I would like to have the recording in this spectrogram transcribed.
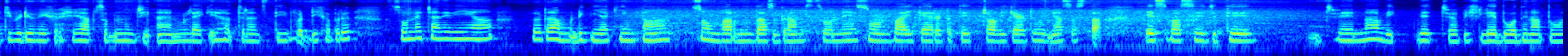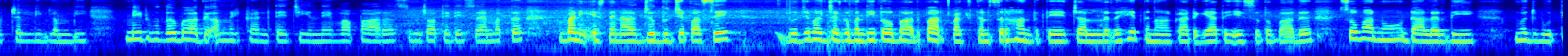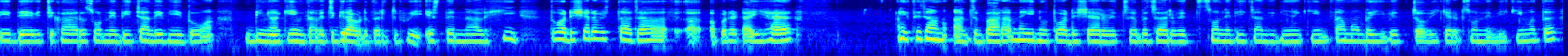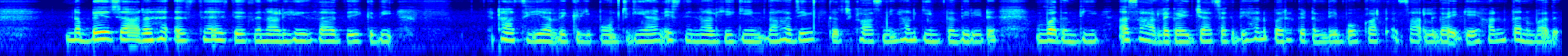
ਅੱਜ ਵੀਡੀਓ ਵੇਖ ਰਹੇ ਆਪ ਸਭ ਨੂੰ ਜੀ, ਆਇਆਂ ਨੂੰ ਲੈ ਕੇ ਹਾਜ਼ਰ ਹਾਂ ਦੀ ਵੱਡੀ ਖਬਰ। ਸੋਨੇ ਚਾਂਦੀ ਦੀਆਂ ਰਮ ਡਿੱਗੀਆਂ ਕੀਮਤਾਂ, ਸੋਮਵਾਰ ਨੂੰ 10 ਗ੍ਰਾਮ ਸੋਨੇ, ਸੋਨ 22 ਕੈਰਟ ਤੇ 24 ਕੈਰਟ ਹੋਈਆਂ ਸਸਤਾ। ਇਸ ਪਾਸੇ ਜਿੱਥੇ ਜਵੇਨਾ ਵਿੱਚ ਪਿਛਲੇ 2 ਦਿਨਾਂ ਤੋਂ ਚੱਲੀ ਲੰਬੀ ਮੀਟਿੰਗ ਤੋਂ ਬਾਅਦ ਅਮਰੀਕਾ ਤੇ ਚੀਨ ਦੇ ਵਪਾਰ ਸਮਝੌਤੇ ਦੇ ਸਹਿਮਤ ਬਣੀ। ਇਸ ਦੇ ਨਾਲ ਜੋ ਦੂਜੇ ਪਾਸੇ ਦੂਜੇ ਪਾਸੇ ਜਗਬੰਦੀ ਤੋਂ ਬਾਅਦ ਭਾਰਤ ਪਾਕਿਸਤਾਨ ਸਰਹੰਦ ਤੇ ਚੱਲ ਰਹੇ ਤਣਾਅ ਘਟ ਗਿਆ ਤੇ ਇਸ ਤੋਂ ਬਾਅਦ ਸੋਮਵਾਰ ਨੂੰ ਡਾਲਰ ਦੀ ਮਜ਼ਬੂਤੀ ਦੇ ਵਿਚਕਾਰ ਸੋਨੇ ਦੀ ਚਾਂਦੀ ਦੀ ਦੋਵਾਂ ਦੀਆਂ ਕੀਮਤਾਂ ਵਿੱਚ ਗਿਰਾਵਟ ਦਰਜ ਹੋਈ। ਇਸ ਦੇ ਨਾਲ ਹੀ ਤੁਹਾਡੇ ਸ਼ਹਿਰ ਵਿੱਚ ਤਾਜ਼ਾ ਅਪਡੇਟ ਆਈ ਹੈ। ਇੱਥੇ ਜਾਣੋ ਅੱਜ 12 ਮਈ ਨੂੰ ਤੁਹਾਡੇ ਸ਼ਹਿਰ ਵਿੱਚ, ਬਾਜ਼ਾਰ ਵਿੱਚ ਸੋਨੇ ਦੀ ਚਾਂਦੀ ਦੀਆਂ ਕੀਮਤਾਂ, ਮੁੰਬਈ ਵਿੱਚ 24 ਕੈਰਟ ਸੋਨੇ ਦੀ ਕੀਮਤ 90000 ਹੈ, ਇਸ ਦੇ- ਇਸ ਦੇ ਨਾਲ ਹੀ ਸਾਦ ਇੱਕ ਦੀ 88000 ਦੇ ਕਰੀਬ ਪਹੁੰਚ ਗਈਆਂ ਹਨ। ਇਸ ਦੇ ਨਾਲ ਹੀ ਕੀਮਤਾਂ ਹਜੇ ਵੀ ਕੁਝ ਖਾਸ ਨਹੀਂ ਹਨ। ਕੀਮਤਾਂ ਦੇ ਰੇਟ ਵਧਣ ਦੀ ਅਸਾਰ ਲਗਾਏ ਜਾ ਸਕਦੇ ਹਨ, ਪਰ ਘਟਣ ਦੇ ਬਹੁਤ ਘੱਟ ਅਸਾਰ ਲਗਾਏ ਗਏ ਹਨ। ਧੰਨਵਾਦ।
